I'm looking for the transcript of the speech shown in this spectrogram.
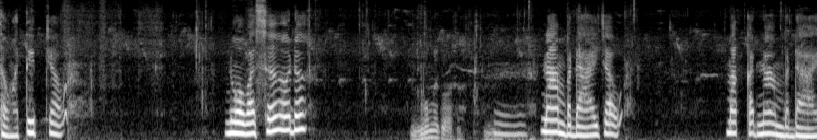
สองอาทิตย์เจ้า นัววาเซอร์เด้อ Nur mit Wasser. Mhm. น้ำบาดายเจ้า มักกับน้ำบาดาย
